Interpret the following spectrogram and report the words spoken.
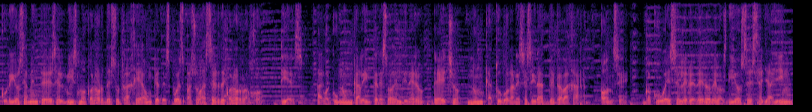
Curiosamente es el mismo color de su traje aunque después pasó a ser de color rojo. 10. A Goku nunca le interesó el dinero, de hecho, nunca tuvo la necesidad de trabajar. 11. Goku es el heredero de los dioses Saiyajin,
